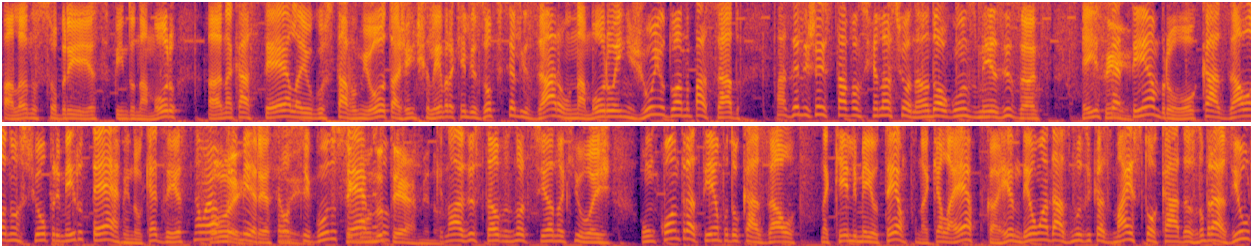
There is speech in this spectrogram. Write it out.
falando sobre esse fim do namoro. A Ana Castela e o Gustavo Mioto, a gente lembra que eles oficializaram o namoro em junho do ano passado, mas eles já estavam se relacionando alguns meses antes. Em Sim. setembro, o casal anunciou o primeiro término. Quer dizer, esse não é o Foi, primeiro, esse é o foi. segundo, Segundo término, término. que nós estamos noticiando aqui hoje. Um contratempo do casal naquele meio tempo, naquela época, rendeu uma das músicas mais tocadas no Brasil,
